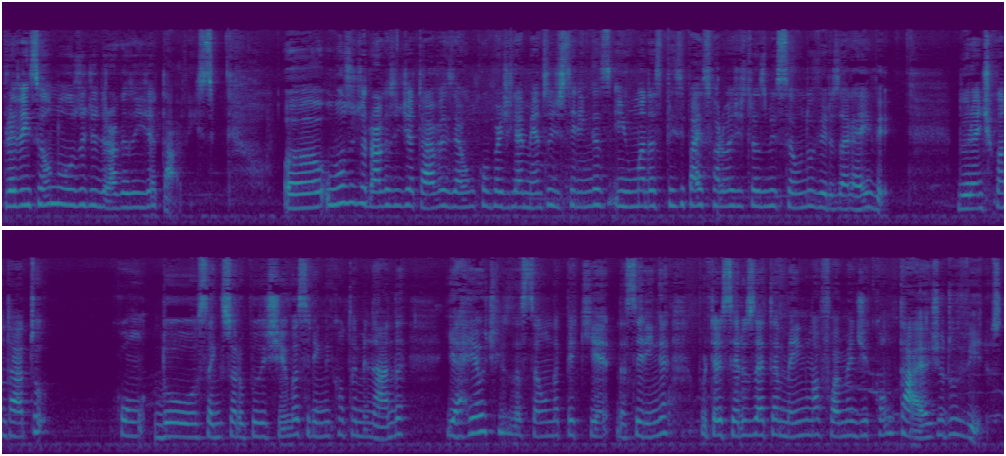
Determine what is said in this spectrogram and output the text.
Prevenção no uso de drogas injetáveis. Uh, o uso de drogas injetáveis é um compartilhamento de seringas e uma das principais formas de transmissão do vírus HIV. Durante o contato com, do sangue soropositivo, a seringa contaminada e a reutilização da, pequena, da seringa por terceiros é também uma forma de contágio do vírus,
